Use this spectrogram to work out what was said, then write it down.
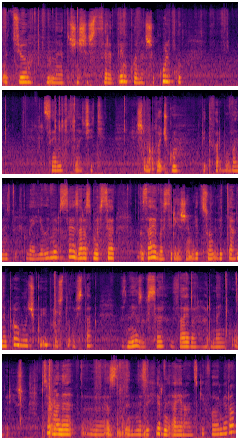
оцю, е, точніше, серединку, нашу кульку цим, значить, шматочком підфарбованим підклеїли ми все. Зараз ми все зайве зріжемо, відтягнемо проволочку і просто ось так знизу все зайве гарненько обріжемо. Це в мене е, не зефірний, а іранський фоаміран.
